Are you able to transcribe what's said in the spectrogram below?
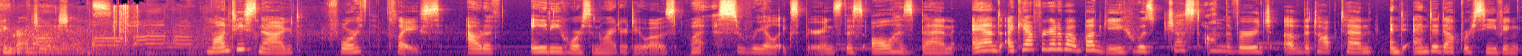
Congratulations. Monty snagged fourth place out of 80 horse and rider duos. What a surreal experience this all has been. And I can't forget about Buggy, who was just on the verge of the top 10 and ended up receiving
